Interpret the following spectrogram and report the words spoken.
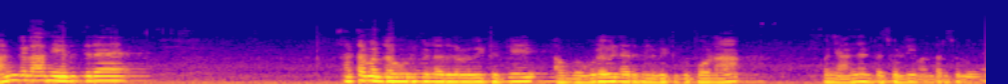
ஆண்களாக இருக்கிற சட்டமன்ற உறுப்பினர்கள் வீட்டுக்கு அவங்க உறவினர்கள் வீட்டுக்கு போனா கொஞ்சம் அண்ணன்ட்ட சொல்லி வந்துட சொல்லுங்க.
